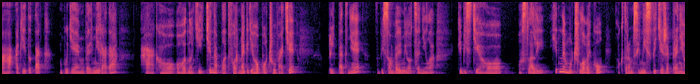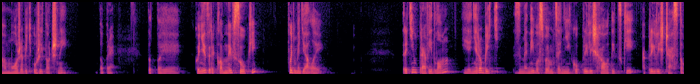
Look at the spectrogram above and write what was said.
a ak je to tak, budem veľmi rada, ak ho ohodnotíte na platforme, kde ho počúvate. Prípadne, to by som veľmi ocenila, keby ste ho poslali jednému človeku, o ktorom si myslíte, že pre neho môže byť užitočný. Dobre, toto je koniec reklamnej vsúky. Poďme ďalej. Tretím pravidlom je nerobiť zmeny vo svojom cenníku príliš chaoticky a príliš často.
